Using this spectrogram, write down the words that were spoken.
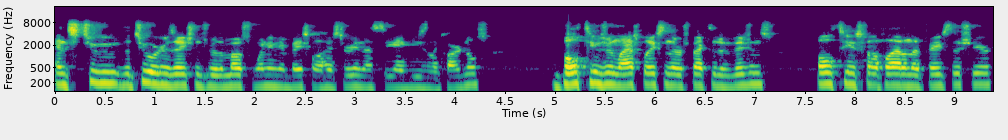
and it's two the two organizations who are the most winning in baseball history, and that's the Yankees and the Cardinals. Both teams are in last place in their respective divisions. Both teams fell flat on their face this year.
